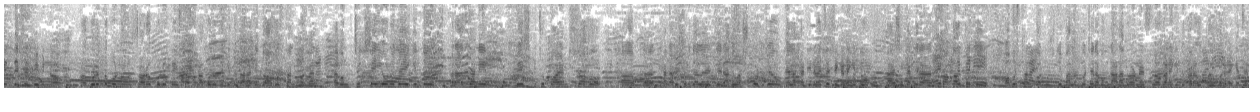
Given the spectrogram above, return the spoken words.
আজকের দেশের বিভিন্ন গুরুত্বপূর্ণ সড়কগুলোকে, স্থাপনাগুলোতে কিন্তু তারা কিন্তু অবস্থান করবেন এবং ঠিক সেই অনুযায়ী কিন্তু রাজধানীর বেশ কিছু পয়েন্ট সহ ঢাকা বিশ্ববিদ্যালয়ের যে রাজু ভাস্কর্য এলাকাটি রয়েছে, সেখানে কিন্তু শিক্ষার্থীরা সকাল থেকে অবস্থান কর্মসূচি পালন করছেন এবং নানা ধরনের স্লোগানে কিন্তু তারা উত্তাল করে রেখেছেন।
